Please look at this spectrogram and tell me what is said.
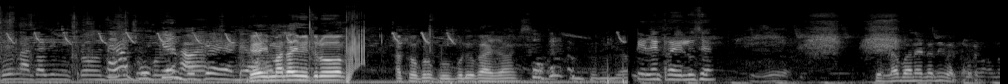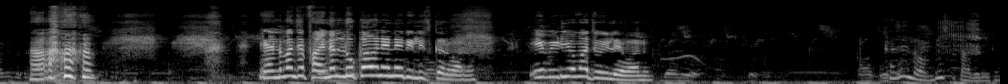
જય માતાજી મિત્રો. જય માતાજી મિત્રો આ છોકરું કુરકુરીઓ ખાય છે. ટેલેન્ટ રહેલું છે. એન્ડમાં જે ફાઇનલ લુક આવે ને એને રિલીઝ કરવાનો. એ વિડીયોમાં જોઈ લેવાનું. ખાલી લોબી જ પાઘડી તો.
